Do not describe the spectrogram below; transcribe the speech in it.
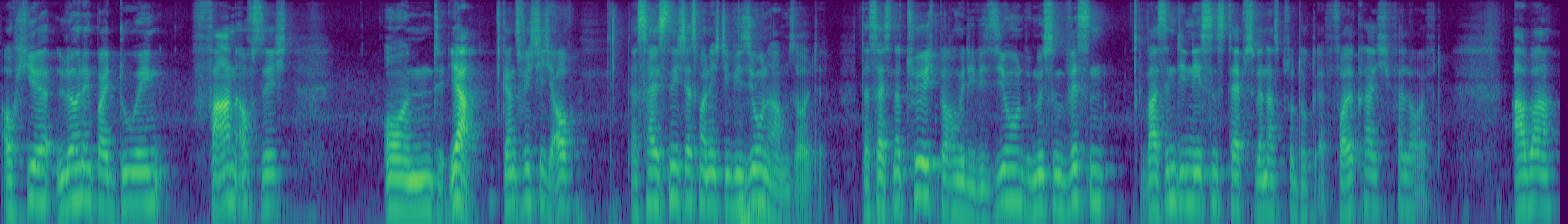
auch hier Learning by Doing, Fahren auf Sicht. Und ja, ganz wichtig auch, das heißt nicht, dass man nicht die Vision haben sollte. Das heißt, natürlich brauchen wir die Vision, wir müssen wissen, was sind die nächsten Steps, wenn das Produkt erfolgreich verläuft. Aber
